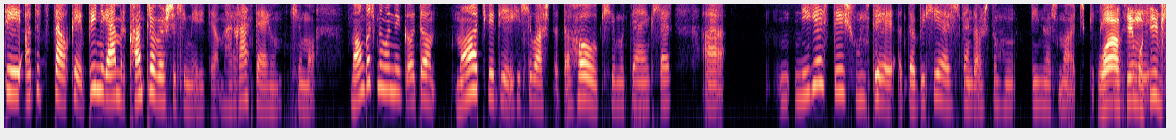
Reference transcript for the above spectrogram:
Тэ одоо за окей би нэг амар controversial юм ярий заа маргаантай юм гэх юм уу. Монголд нөгөө нэг одоо мод гэдэг хэллэг баг шүү дээ. Одоо хоо гэх юм уу те англиар а нэгээс дээш хүнтэй одоо бэлгийн харилцаанд орсон хүн энэ бол мож гэдэг. Вау, тийм үү? те. Тийм л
